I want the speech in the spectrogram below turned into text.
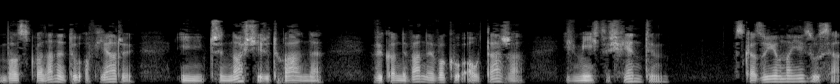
Bo składane tu ofiary i czynności rytualne wykonywane wokół ołtarza i w miejscu świętym wskazują na Jezusa.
